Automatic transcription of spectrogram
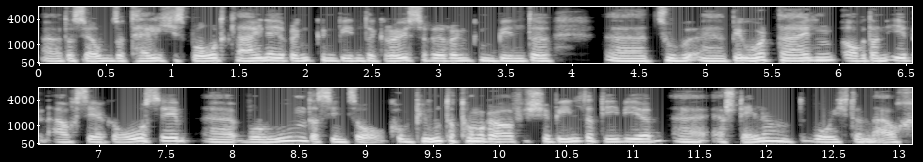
Äh, das ist ja unser tägliches Brot, kleine Röntgenbilder, größere Röntgenbilder äh, zu äh, beurteilen, aber dann eben auch sehr große äh, Volumen. Das sind so computertomografische Bilder, die wir äh, erstellen, wo ich dann auch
